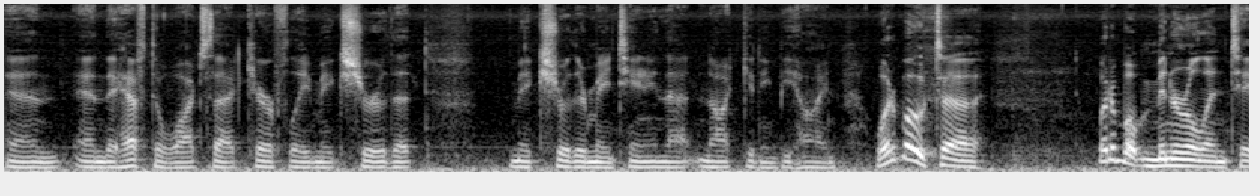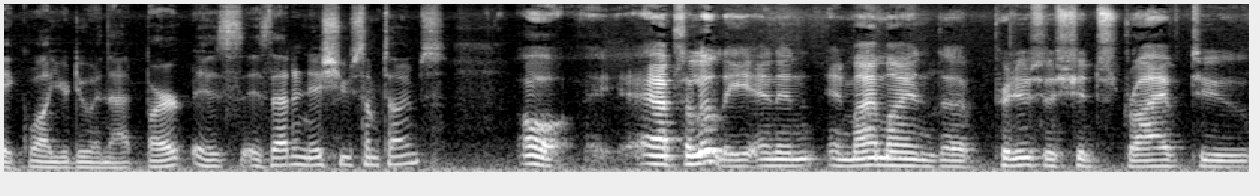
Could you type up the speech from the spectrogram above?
and and they have to watch that carefully, make sure that make sure they're maintaining that, not getting behind. What about uh, what about mineral intake while you're doing that, Bart? Is is that an issue sometimes? Oh, absolutely. And in, in my mind, the producers should strive to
